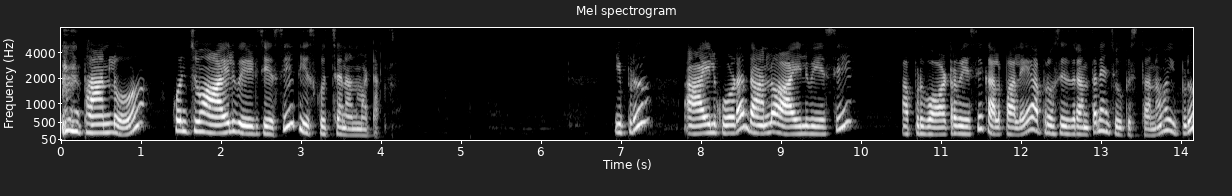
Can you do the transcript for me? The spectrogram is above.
పాన్లో కొంచెం ఆయిల్ వేడి చేసి తీసుకొచ్చాను అనమాట ఇప్పుడు ఆయిల్ కూడా దానిలో ఆయిల్ వేసి అప్పుడు వాటర్ వేసి కలపాలి. ఆ ప్రొసీజర్ అంతా నేను చూపిస్తాను. ఇప్పుడు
